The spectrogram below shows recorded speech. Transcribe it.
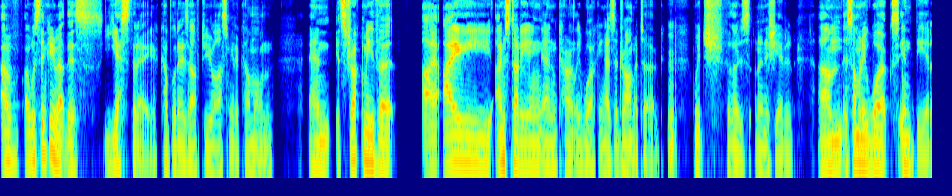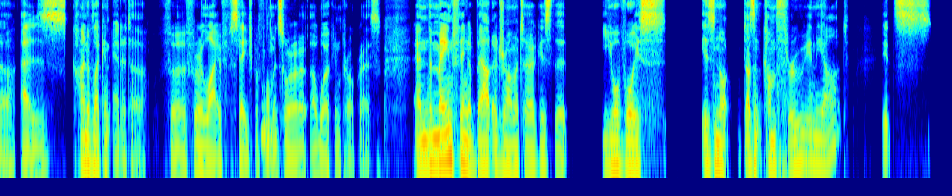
I've, I was thinking about this yesterday, a couple of days after you asked me to come on, and it struck me that I, I I'm studying and currently working as a dramaturg, Mm. which for those uninitiated, um, is someone who works in theatre as kind of like an editor for for a live stage mm. performance or a, a work in progress. And the main thing about a dramaturg is that your voice is not doesn't come through in the art. It's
